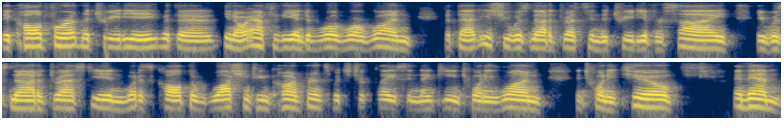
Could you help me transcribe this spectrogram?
They called for it in the treaty with the, you know, after the end of World War One, but that issue was not addressed in the Treaty of Versailles. It was not addressed in what is called the Washington Conference, which took place in 1921 and 22. And then,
